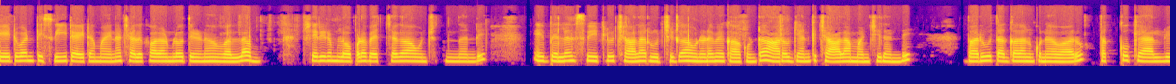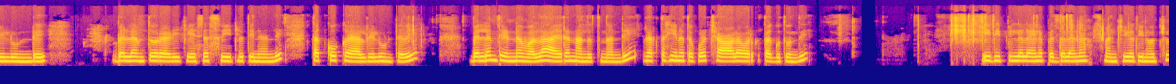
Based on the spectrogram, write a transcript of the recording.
ఎటువంటి స్వీట్ ఐటమ్ అయినా చలికాలంలో తినడం వల్ల శరీరం లోపల వెచ్చగా ఉంచుతుందండి. ఈ బెల్లం స్వీట్లు చాలా రుచిగా ఉండడమే కాకుండా ఆరోగ్యానికి చాలా మంచిదండి. బరువు తగ్గాలనుకునేవారు. తక్కువ క్యాలరీలు ఉండే బెల్లంతో రెడీ చేసిన స్వీట్లు తినండి. తక్కువ క్యాలరీలు ఉంటాయి బెల్లం తినడం వల్ల ఐరన్ అందుతుందండి. రక్తహీనత కూడా చాలా వరకు తగ్గుతుంది. ఇది పిల్లలైనా పెద్దలైనా మంచిగా తినవచ్చు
